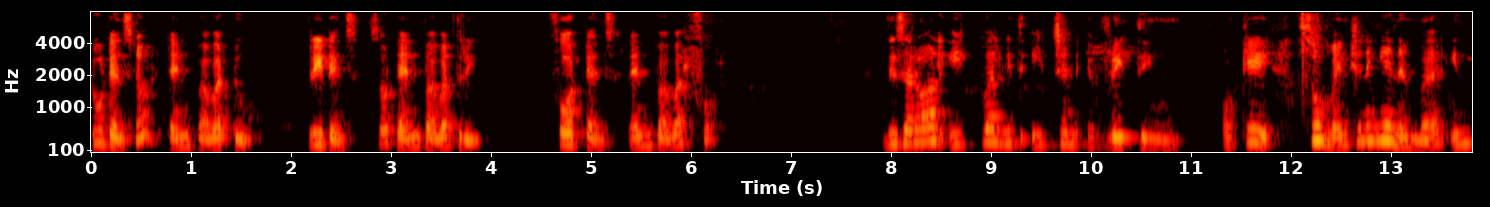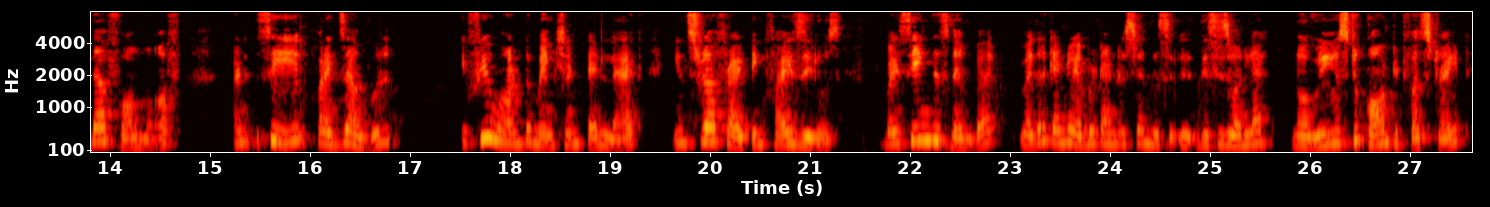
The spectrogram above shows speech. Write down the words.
2 tens no? 10 power 2 3 tens. So 10 power 3 4 tens. 10 power 4 these are all equal with each and everything. Okay. So mentioning a number in the form of and see for example if you want to mention 10 lakh instead of writing five zeros by seeing this number whether can you able to understand this this is 1 lakh? No we used to count it first right?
